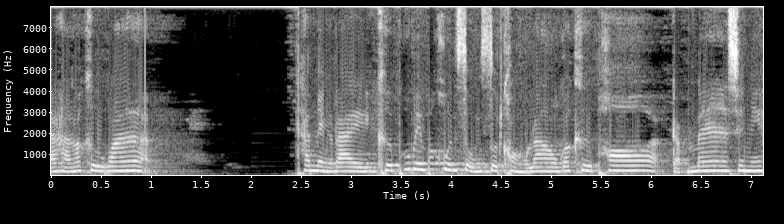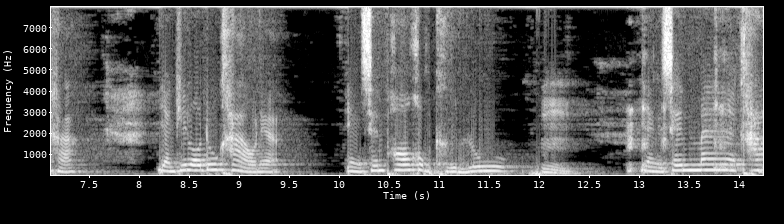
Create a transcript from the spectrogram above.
นะคะ ก็คือว่าทำอย่างไร คือผู้มีพระคุณสูงสุดของเราก็คือพ่อกับแม่ใช่ไหมคะ อย่างที่โรสดูข่าวเนี่ย อย่างเช่นพ่อข่มขืนลูก อืมอย่างเช่นแม่ฆ่า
